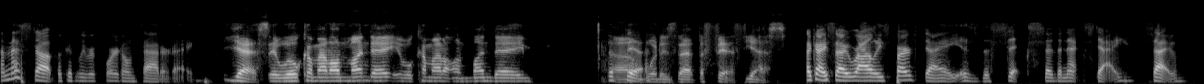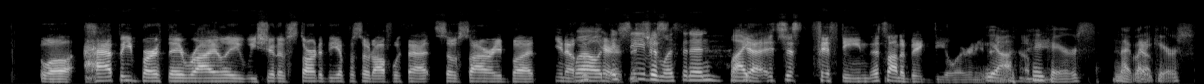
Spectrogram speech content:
I messed up because we recorded on Saturday. Yes, it will come out on Monday. It will come out on Monday. The um, fifth. what is that? The fifth. Yes. Okay, so Ryleigh's birthday is the sixth, so the next day. So. Well, happy birthday, Ryleigh. We should have started the episode off with that. So sorry, but you know, well, who cares? is she it's even just, listening? Like, yeah, it's just 15. That's not a big deal or anything. Yeah, I who mean, cares? Nobody yeah. cares.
